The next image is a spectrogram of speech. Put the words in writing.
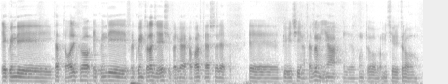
e quindi cattolico e quindi frequento la GESCI perché a parte essere eh, più vicino a casa mia e appunto mi ci ritrovo.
